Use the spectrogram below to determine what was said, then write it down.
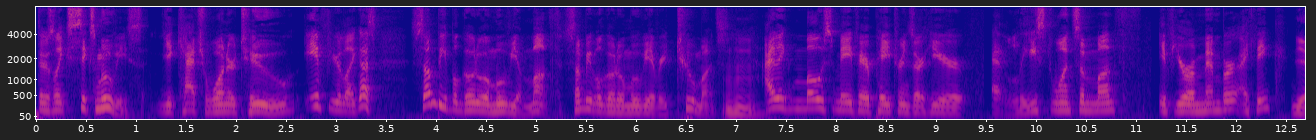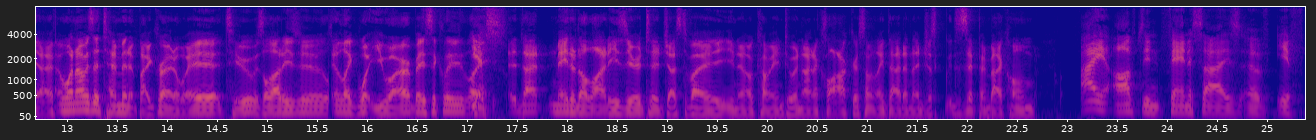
There's like six movies. You catch one or two if you're like us. Some people go to a movie a month. Some people go to a movie every two months. Mm-hmm. I think most Mayfair patrons are here at least once a month. If you're a member, I think. Yeah, when I was a 10 minute bike ride away too, it was a lot easier. Like what you are basically, like Yes. that made it a lot easier to justify, you know, coming to a nine o'clock or something like that, and then just zipping back home. I often fantasize of if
